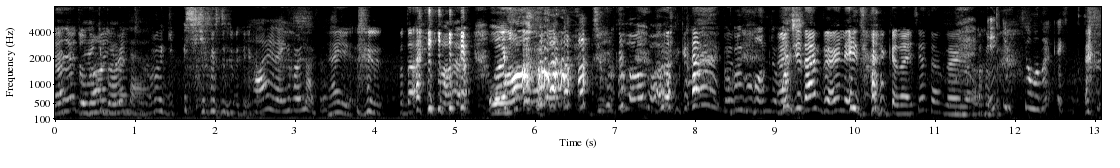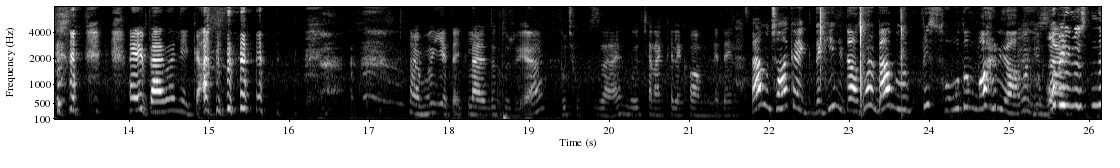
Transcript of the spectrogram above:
Yani evet o daha Rengi iyi böyle. bence. Ama gitmiş gibi duruyor. Hayır rengi böyle arkadaşlar. Hayır. Bu da Oha! Cıvıklığa bak. Önceden böyleydi arkadaşlar. Sonra böyle oldu. İlk yıkamada Hayır ben böyle yıkandım. Bu yedeklerde duruyor. Bu çok güzel. Bu Çanakkale kombini deniz. Ben bu Çanakkale'de giydikten sonra ben bunu bir soğudum var ya. Ama güzel. O benim üstünde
